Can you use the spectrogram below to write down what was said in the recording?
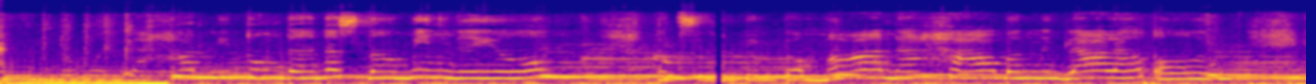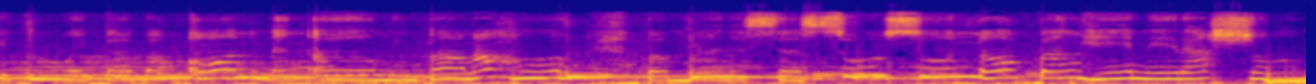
Naway lahat nitong danas namin sa susunod pang henerasyon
